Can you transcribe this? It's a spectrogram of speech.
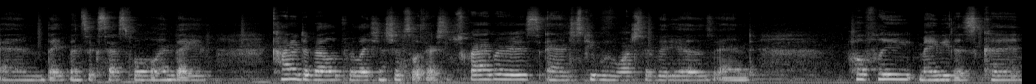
and they've been successful and they've kind of developed relationships with their subscribers and just people who watch their videos and hopefully maybe this could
